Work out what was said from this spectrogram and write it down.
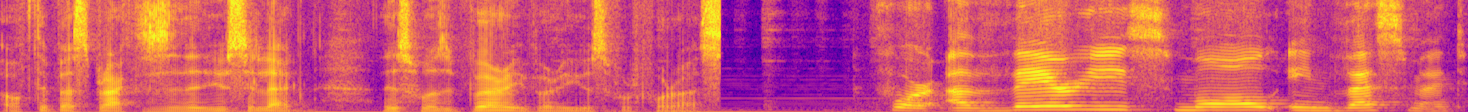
of the best practices that you select, this was very, very useful for us. For a very small investment,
